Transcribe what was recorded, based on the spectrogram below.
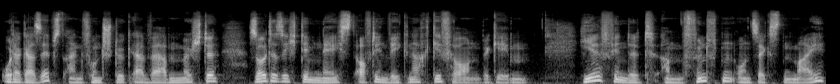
oder gar selbst ein Fundstück erwerben möchte, sollte sich demnächst auf den Weg nach Gifhorn begeben. Hier findet am 5. und 6. Mai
